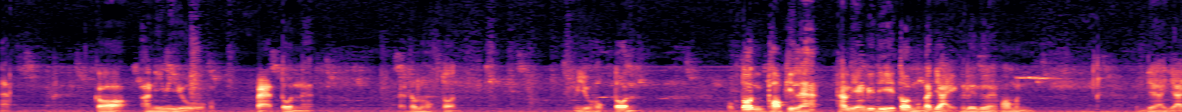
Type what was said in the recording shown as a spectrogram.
นะก็อันนี้มีอยู่แปดต้นนะแปดต้นหกต้น มีอยู่หกต้นหกต้นพอกินแล้ว ถ้าเลี้ยงดีๆ ต้นมันก็ใหญ่ขึ้นเรื่อยๆเพราะมันใหญ่ใหญ่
